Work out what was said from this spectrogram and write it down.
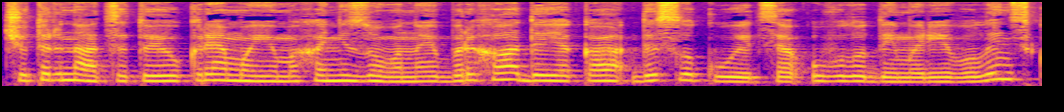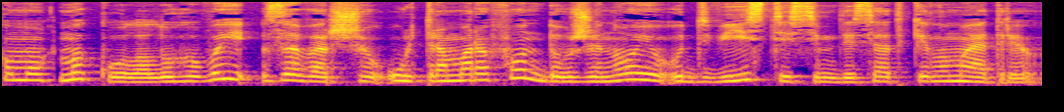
14-ї окремої механізованої бригади, яка дислокується у Володимирі Волинському, Микола Луговий завершив ультрамарафон довжиною у 270 кілометрів.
